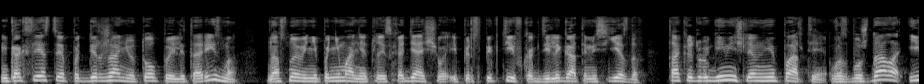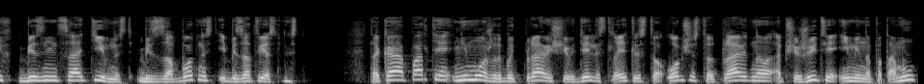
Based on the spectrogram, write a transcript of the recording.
и, как следствие, поддержанию толпы элитаризма на основе непонимания происходящего и перспектив как делегатами съездов, так и другими членами партии, возбуждала их безинициативность, беззаботность и безответственность. Такая партия не может быть правящей в деле строительства общества праведного общежития именно потому,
